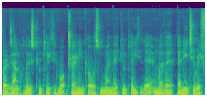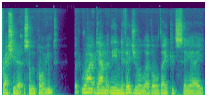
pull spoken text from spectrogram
for example, who's completed what training course and when they completed it and whether they need to refresh it at some point. But right down at the individual level, they could see a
